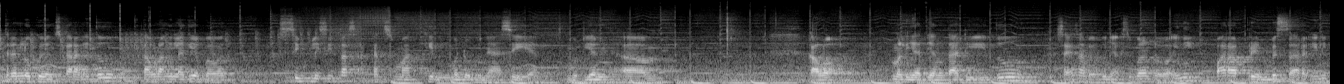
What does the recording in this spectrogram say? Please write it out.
tren logo yang sekarang itu kita ulangi lagi ya bahwa simplisitas akan semakin mendominasi ya. Kemudian um, kalau melihat yang tadi itu saya sampai punya kesimpulan bahwa ini para brand besar ini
